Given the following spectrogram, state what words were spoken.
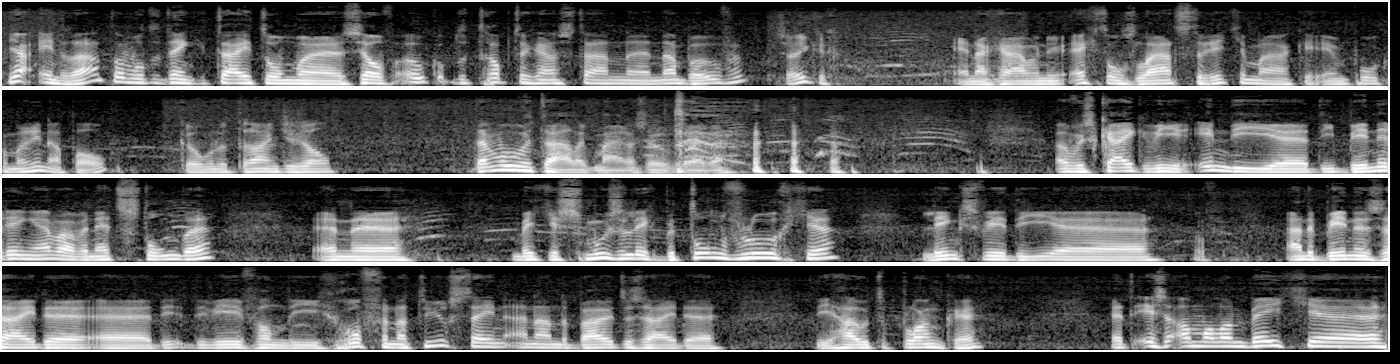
Ja, inderdaad. Dan wordt het denk ik tijd om eh, zelf ook op de trap te gaan staan naar boven. Zeker. En dan gaan we nu echt ons laatste ritje maken in Polka Marina, Paul. Komen de traantjes al. Daar moeten we het dadelijk maar eens over hebben. Overigens kijken we hier in die, eh, die binnenring hè, waar we net stonden. En eh, een beetje smoezelig betonvloertje. Links weer die, eh, of aan de binnenzijde die, die weer van die grove natuursteen. En aan de buitenzijde die houten planken. Het is allemaal een beetje,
